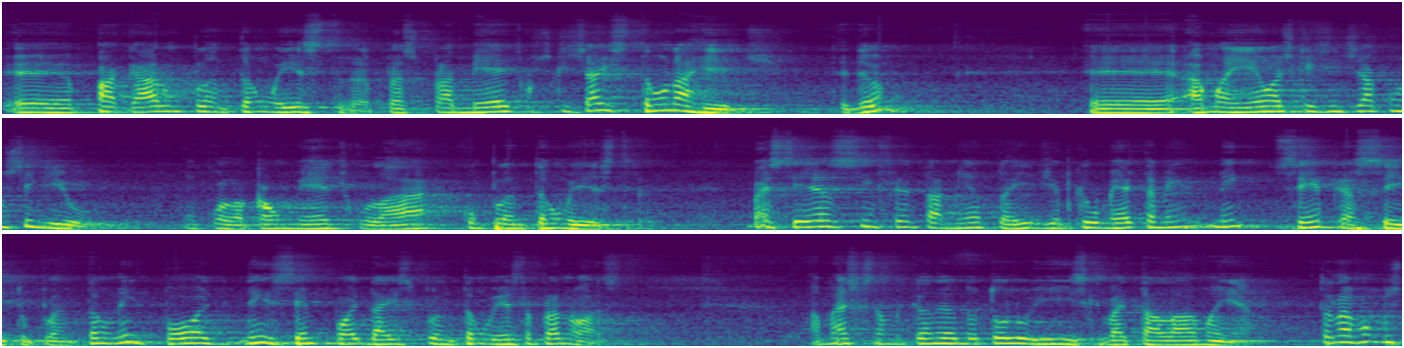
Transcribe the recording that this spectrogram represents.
é, pagar um plantão extra para médicos que já estão na rede, entendeu? É, amanhã eu acho que a gente já conseguiu. Vamos colocar um médico lá com plantão extra vai ser esse enfrentamento aí, porque o médico também nem sempre aceita o plantão, nem pode, nem sempre pode dar esse plantão extra para nós. A mais que está brincando é o doutor Luiz, que vai estar lá amanhã. Então nós vamos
